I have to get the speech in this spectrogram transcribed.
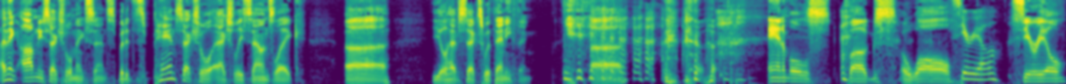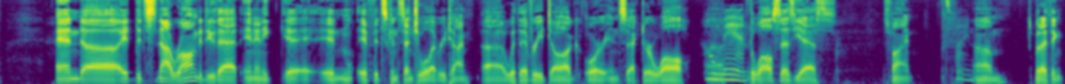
I think omnisexual makes sense. But it's pansexual actually sounds like uh, you'll have sex with anything. Uh, animals, bugs, a wall, cereal? cereal, and uh, it, it's not wrong to do that in any uh, in, if it's consensual every time uh, with every dog or insect or wall. Oh, Uh, man. the wall says yes. It's fine. It's fine. Um, but I think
